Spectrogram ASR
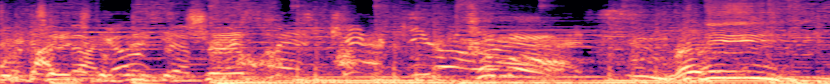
what it takes to beat the champ? Come on! Ready,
